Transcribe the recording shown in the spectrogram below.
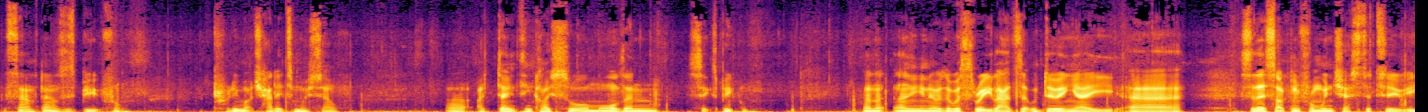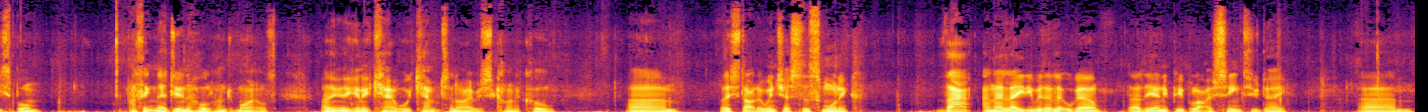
the South Downs is beautiful. I pretty much had it to myself. Uh, I don't think I saw more than six people. And, and, you know, there were three lads that were doing a. Uh, so they're cycling from Winchester to Eastbourne. I think they're doing a whole hundred miles. I think they're going to cowboy camp tonight, which is kind of cool. Um, they started at Winchester this morning. That and a lady with a little girl they're the only people that I've seen today. Um,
